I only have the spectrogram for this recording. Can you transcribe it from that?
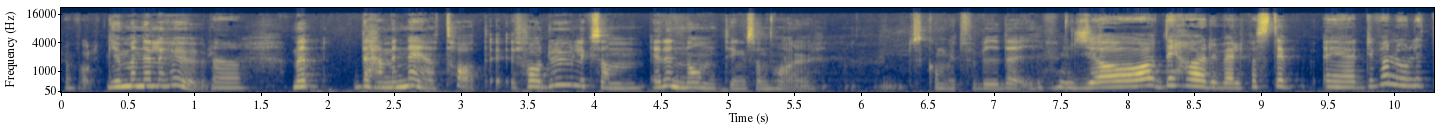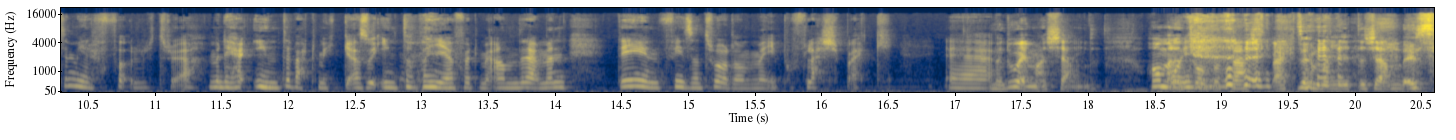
från folk. Ja men eller hur. Ja. Men det här med näthat, har du liksom, är det någonting som har kommit förbi dig? Ja, det har det väl. Fast det, eh, det var nog lite mer förr tror jag. Men det har inte varit mycket. Alltså inte om man jämfört med andra. Men det en, finns en tråd om mig på Flashback. Eh, Men då är man känd. Har man en Oj. tråd på Flashback då är man lite kändis.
